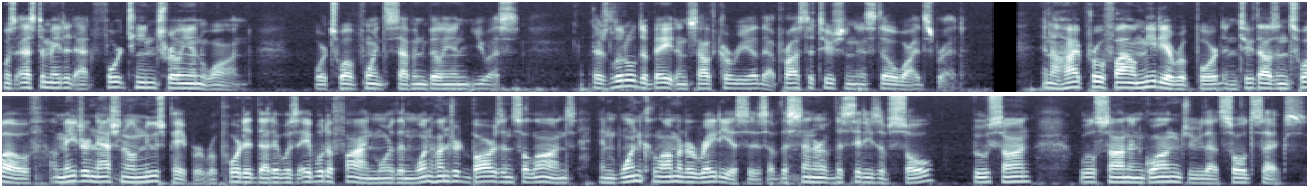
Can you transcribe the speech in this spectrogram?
was estimated at 14 trillion won, or 12.7 billion US there's little debate in South Korea that prostitution is still widespread. In a high profile media report in 2012, a major national newspaper reported that it was able to find more than 100 bars and salons in one kilometer radiuses of the center of the cities of Seoul, Busan, Ulsan, and Gwangju that sold sex.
